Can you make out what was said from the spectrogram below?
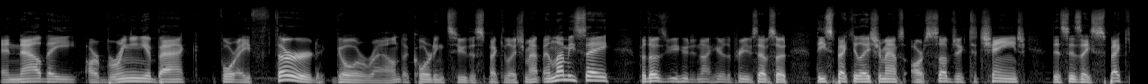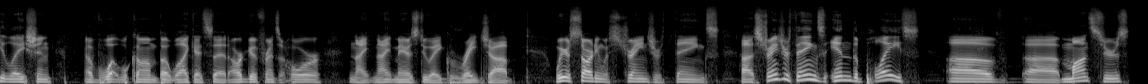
and now they are bringing it back for a third go around, according to the speculation map. And let me say, for those of you who did not hear the previous episode, these speculation maps are subject to change. This is a speculation of what will come, but like I said, our good friends at Horror Night Nightmares do a great job. We are starting with Stranger Things. Uh, Stranger Things in the place of uh, monsters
